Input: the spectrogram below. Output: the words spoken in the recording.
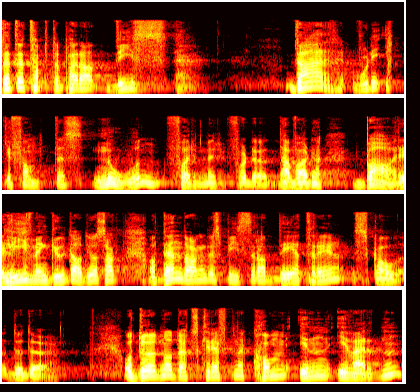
Dette tapte paradis der hvor det ikke fantes noen former for død. Der var det bare liv. Men Gud hadde jo sagt at den dagen du spiser av det treet, skal du dø. Og Døden og dødskreftene kom inn i verden,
